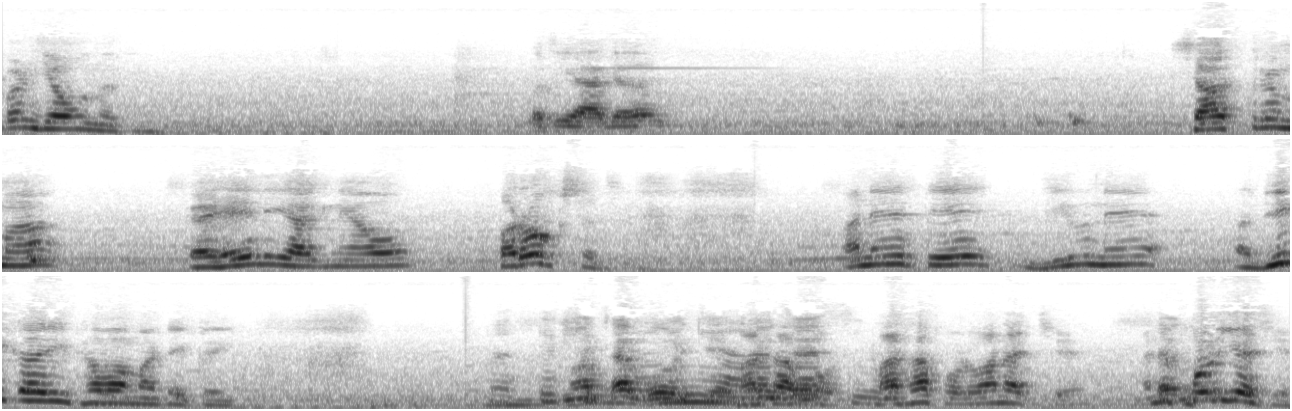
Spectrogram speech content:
પણ જવું નથી. પછી આગળ? શાસ્ત્રમાં કહેલી આજ્ઞાઓ પરોક્ષ છે. અને તે જીવને અધિકારી થવા માટે કહી. માથા ફોડવાના જ છે. અને ફોડીએ છે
